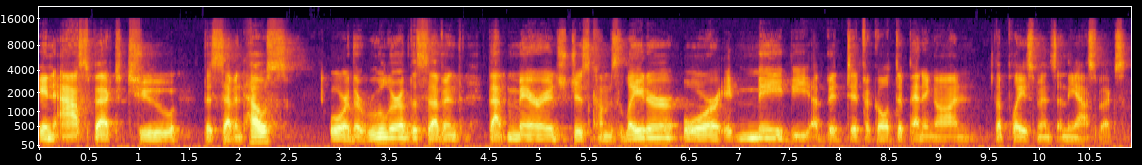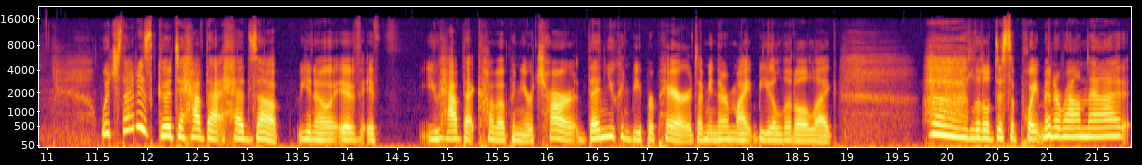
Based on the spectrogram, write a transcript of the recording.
in aspect to the seventh house or the ruler of the seventh that marriage just comes later, or it may be a bit difficult depending on the placements and the aspects. Which that is good to have that heads up. You know, if if you have that come up in your chart, then you can be prepared. I mean, there might be a little like a little disappointment around that.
